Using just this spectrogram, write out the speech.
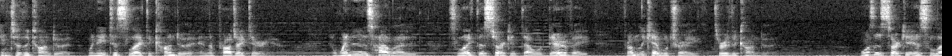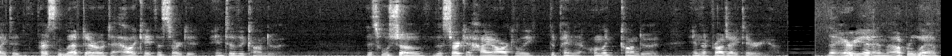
into the conduit, we need to select the conduit in the project area. And when it is highlighted, select the circuit that will derivate from the cable tray through the conduit. Once the circuit is selected, press the left arrow to allocate the circuit into the conduit. This will show the circuit hierarchically dependent on the conduit in the project area. The area in the upper left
